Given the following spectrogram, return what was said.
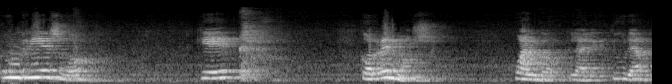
un riesgo que corremos cuando la lectura,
